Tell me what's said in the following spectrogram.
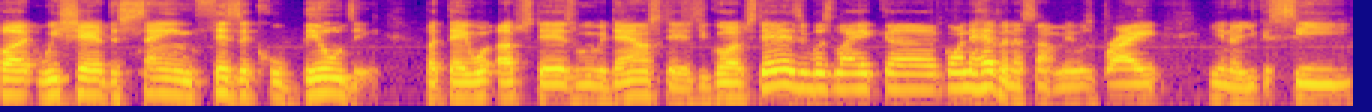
But we shared the same physical building. But they were upstairs, we were downstairs. You go upstairs, it was like uh, going to heaven or something. It was bright, you know, you could see,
